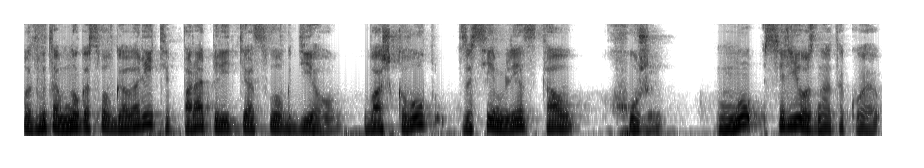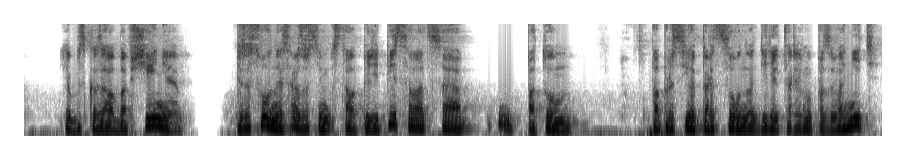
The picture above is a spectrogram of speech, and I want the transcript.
Вот вы там много слов говорите, пора перейти от слов к делу. Ваш клуб за 7 лет стал хуже. Ну, серьезное такое, я бы сказал, обобщение. Безусловно, я сразу с ним стал переписываться, потом попросил операционного директора ему позвонить,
